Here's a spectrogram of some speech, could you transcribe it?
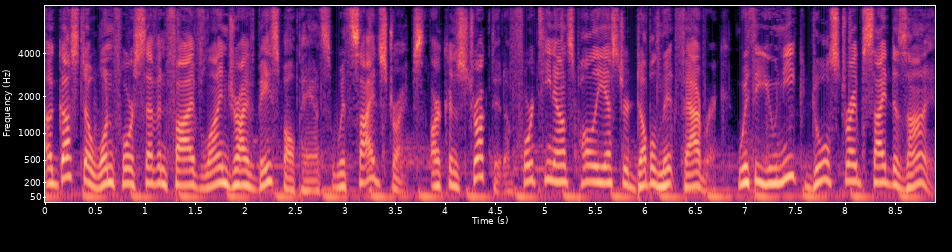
Augusta 1475 line drive baseball pants with side stripes are constructed of 14 ounce polyester double knit fabric with a unique dual stripe side design.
